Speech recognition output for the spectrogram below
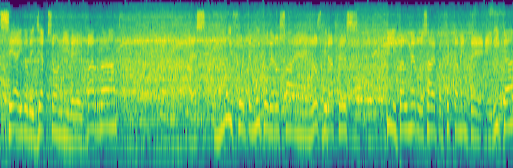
se ha ido de Jackson y de Barra. Es muy fuerte, muy poderosa en los virajes. Killy Palmer lo sabe perfectamente Erika.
